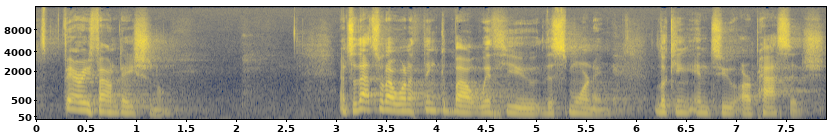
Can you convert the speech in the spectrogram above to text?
It's very foundational. And so that's what I want to think about with you this morning, looking into our passage.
